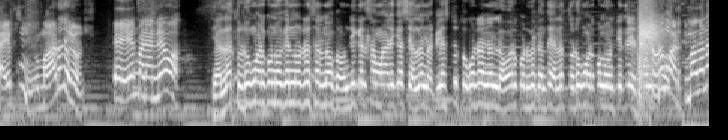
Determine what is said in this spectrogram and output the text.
ಕೈ ಮಾಡುದ ಏ ಏನ್ ಮಾಡ್ಯಾನ ನೀವು? ಎಲ್ಲಾ ತುಡುಗ್ ಮಾಡ್ಕೊಂಡು ಹೋಗ್ಯಾನ ನೋಡ್ರಿ ಸರ್ ನಾವು ಗೌಂಡಿ ಕೆಲಸ ಮಾಡಿ ಎಲ್ಲ ನಕ್ಲೆಸ್ ತಗೊಂಡ್ರೆ ನನ್ನ ಲವರ್ ಕೊಡ್ಬೇಕಂತ ಎಲ್ಲ ತುಡುಗ್ ಮಾಡ್ಕೊಂಡು ಹೊಂಟಿದ್ರಿ ತುಡುಗ್ ಮಾಡ್ತಿ ಮಗನ?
